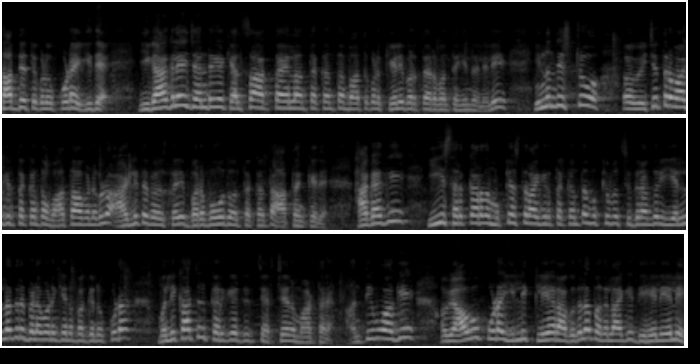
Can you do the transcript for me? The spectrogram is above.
ಸಾಧ್ಯತೆಗಳು ಕೂಡ ಇದೆ. ಈಗಾಗಲೇ ಜನರಿಗೆ ಕೆಲಸ ಆಗ್ತಾ ಇಲ್ಲ ಅಂತಕ್ಕಂಥ ಮಾತುಗಳು ಕೇಳಿ ಬರ್ತಾ ಇರುವಂಥ ಹಿನ್ನೆಲೆಯಲ್ಲಿ ಇನ್ನೊಂದಿಷ್ಟು ವಿಚಿತ್ರವಾಗಿರ್ತಕ್ಕಂಥ ವಾತಾವರಣಗಳು ಆಡಳಿತ ವ್ಯವಸ್ಥೆಯಲ್ಲಿ ಬರಬಹುದು ಅಂತಕ್ಕಂಥ ಆತಂಕ ಇದೆ. ಹಾಗಾಗಿ ಈ ಸರ್ಕಾರದ ಮುಖ್ಯಸ್ಥರಾಗಿರ್ತಕ್ಕಂಥ ಮುಖ್ಯಮಂತ್ರಿ ಸಿದ್ದರಾಮಯ್ಯ ಎಲ್ಲದರ ಬೆಳವಣಿಗೆಯ ಬಗ್ಗೆನೂ ಕೂಡ ಮಲ್ಲಿಕಾರ್ಜುನ್ ಖರ್ಗೆ ಜೊತೆ ಚರ್ಚೆಯನ್ನು ಮಾಡ್ತಾರೆ. ಅಂತಿಮವಾಗಿ ಅವ್ಯಾವೂ ಕೂಡ ಇಲ್ಲಿ ಕ್ಲಿಯರ್ ಆಗೋದಿಲ್ಲ. ಬದಲಾಗಿ ದೆಹಲಿಯಲ್ಲಿ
